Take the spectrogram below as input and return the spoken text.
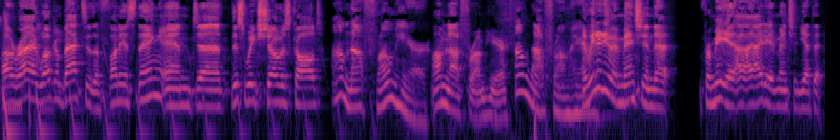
All right, welcome back to the funniest thing. And uh, this week's show is called i'm not from here I'm Not From Here. i'm not from here And we didn't even mention that, for me, I, I didn't mention yet that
